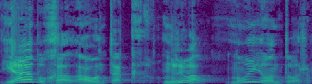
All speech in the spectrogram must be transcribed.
я бухал, а он так наливал, ну и он тоже.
